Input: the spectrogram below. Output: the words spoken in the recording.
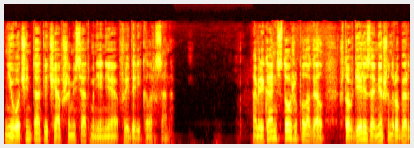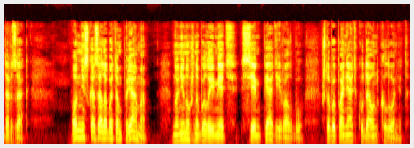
не очень-то отличавшимися от мнения Фредерика Ларсана. Американец тоже полагал, что в деле замешан Робер Дарзак. Он не сказал об этом прямо, но не нужно было иметь семь пядей во лбу, чтобы понять, куда он клонит.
